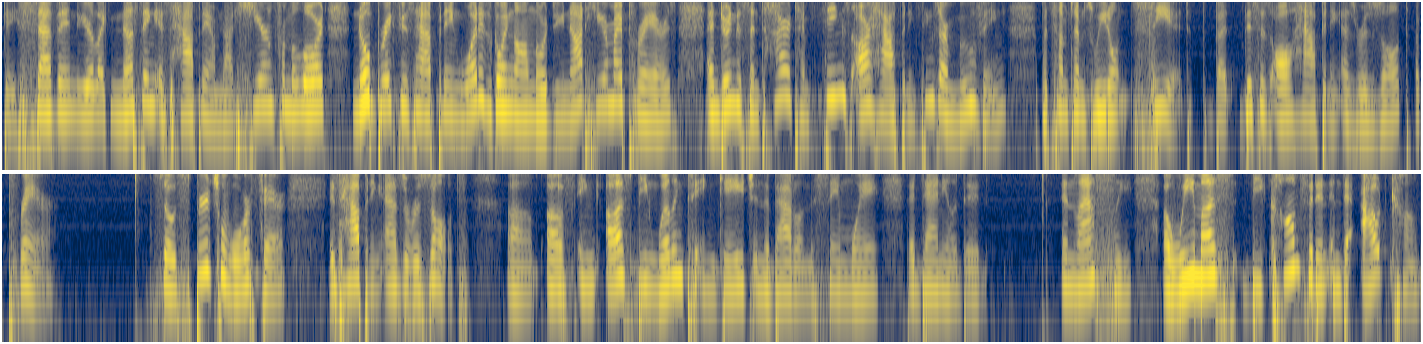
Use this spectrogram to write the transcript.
day seven, you're like, nothing is happening. I'm not hearing from the Lord. No breakthroughs happening. What is going on, Lord? Do you not hear my prayers? And during this entire time, things are happening, things are moving, but sometimes we don't see it but this is all happening as a result of prayer. So spiritual warfare is happening as a result uh, of us being willing to engage in the battle in the same way that Daniel did. And lastly, uh, we must be confident in the outcome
